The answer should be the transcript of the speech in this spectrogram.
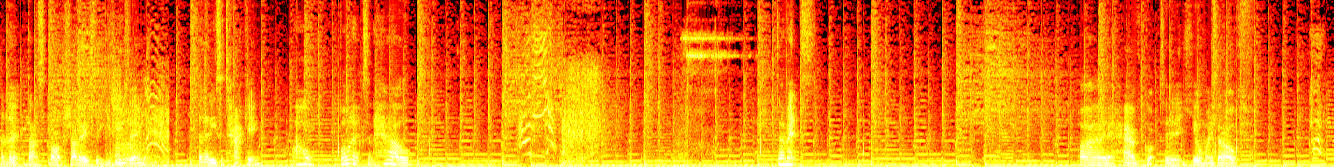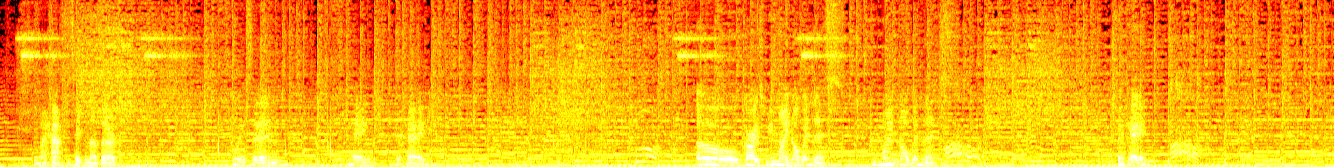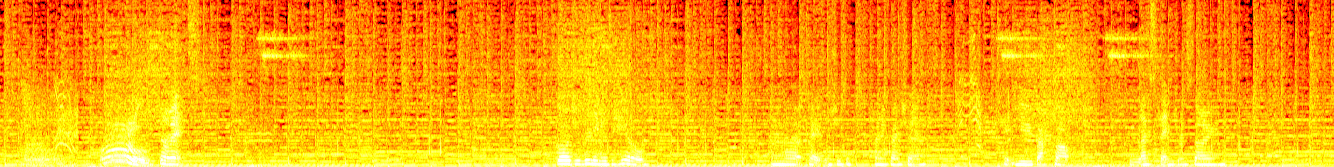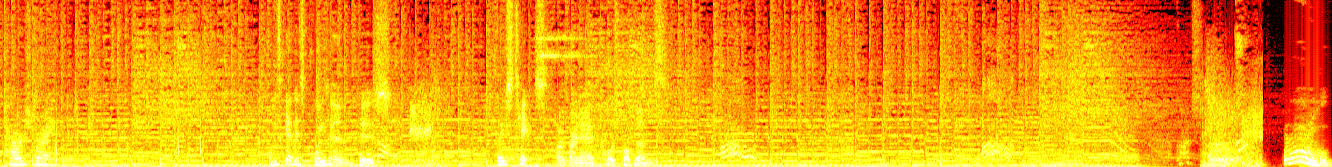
And that, that's dark shadows that he's using. And then he's attacking. Oh, bollocks and hell. Damn it. I have got to heal myself. I have to take another poison thing. Okay. Oh, guys, we might not win this. We might not win this. Okay. Oh, damn it. God, you really need to heal. Uh, okay, let's use a tiny potion. Get you back up. Less dangerous zone. Power strike. Let's get this poison because those ticks are going to cause problems.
